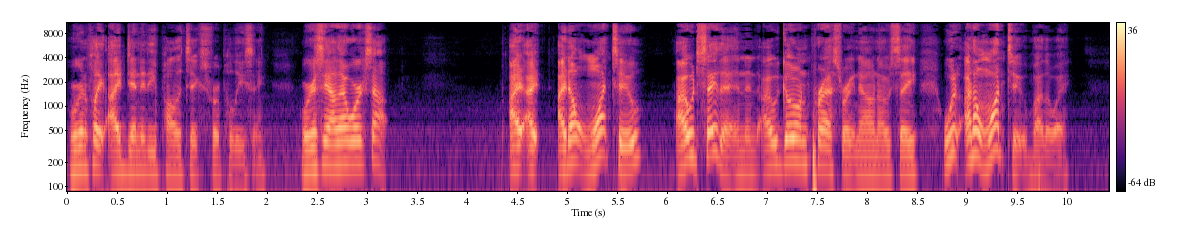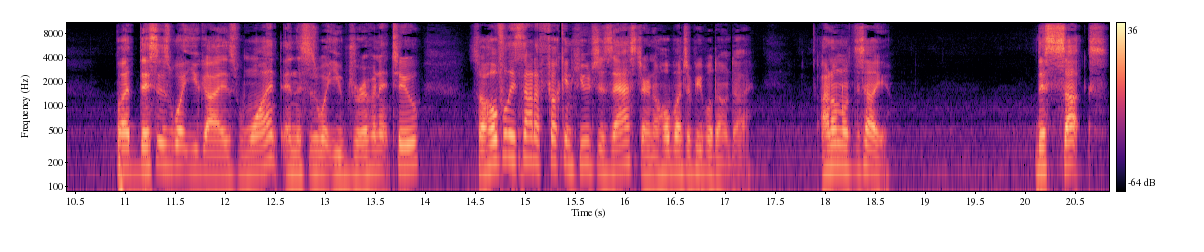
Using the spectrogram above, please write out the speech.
We're gonna play identity politics for policing. We're gonna see how that works out. I I, I don't want to. I would say that, and then I would go on press right now, and I would say I don't want to. By the way, but this is what you guys want, and this is what you've driven it to. So hopefully, it's not a fucking huge disaster, and a whole bunch of people don't die. I don't know what to tell you. This sucks.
